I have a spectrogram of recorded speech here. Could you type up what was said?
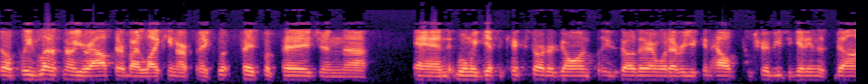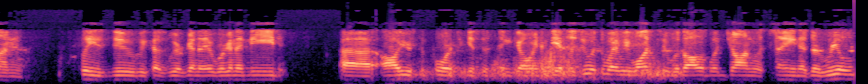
So please let us know you're out there by liking our Facebook page and uh and when we get the Kickstarter going please go there and whatever you can help contribute to getting this done please do because we're to we're to need uh, all your support to get this thing going and be able to do it the way we want to with all of what John was saying as a real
